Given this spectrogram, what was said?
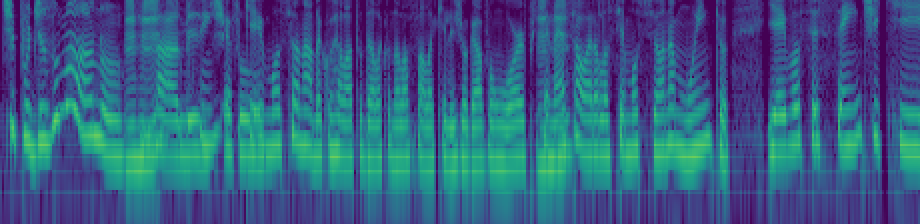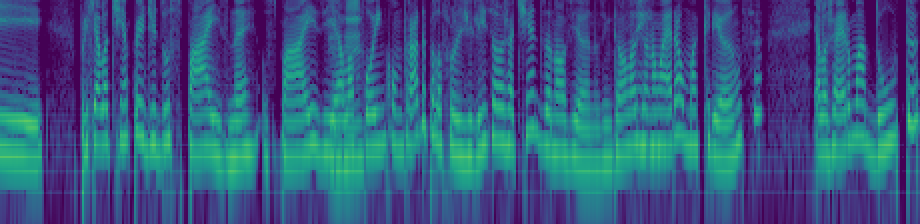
tipo, desumano, Uhum. sabe? Sim. Tipo, Eu fiquei emocionada com o relato dela quando ela fala que eles jogavam War, porque Uhum. nessa hora ela se emociona muito. E aí você sente que. Porque ela tinha perdido os pais, né? Os pais, e ela Uhum. foi encontrada pela Flor de Lis, ela já tinha 19 anos. Então ela já Sim. Não era uma criança, ela já era uma adulta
